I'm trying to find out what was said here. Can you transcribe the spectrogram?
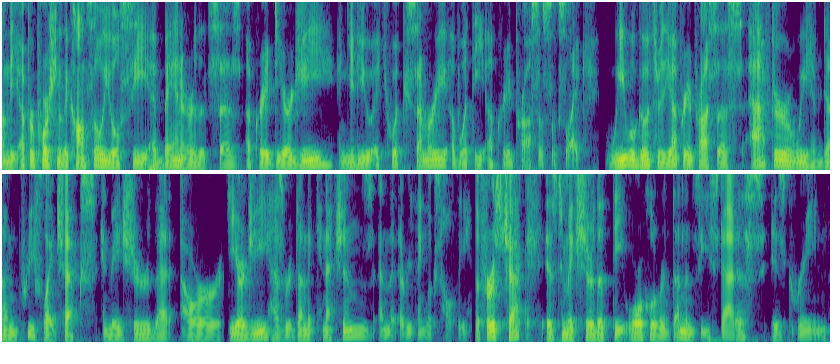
On the upper portion of the console, you'll see a banner that says Upgrade DRG and give you a quick summary of what the upgrade process looks like. We will go through the upgrade process after we have done pre-flight checks and made sure that our DRG has redundant connections and that everything looks healthy. The first check is to make sure that the Oracle redundancy status is green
